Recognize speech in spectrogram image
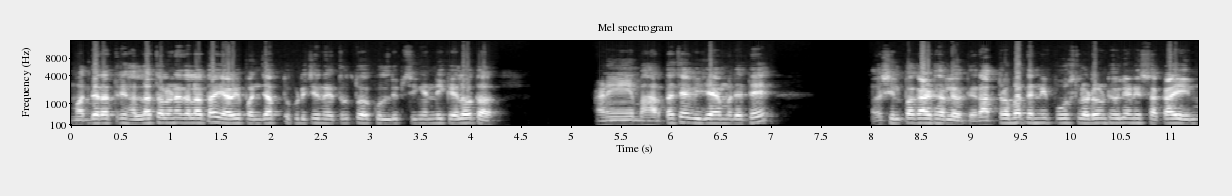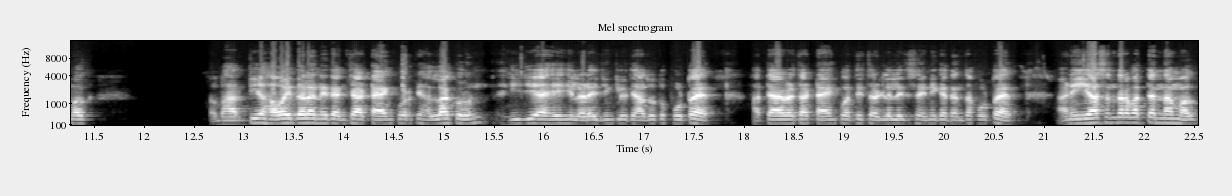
मध्यरात्री हल्ला चालवण्यात आला होता. यावेळी पंजाब तुकडीचे नेतृत्व कुलदीप सिंग यांनी केलं होतं. आणि भारताच्या विजयामध्ये ते शिल्पकार ठरले होते. रात्रभर त्यांनी पोस्ट लढवून ठेवली आणि सकाळी मग भारतीय हवाई दलाने त्यांच्या टँकवरती हल्ला करून ही जी आहे ही लढाई जिंकली होती. हा जो तो फोटो आहे हा त्यावेळेचा टँकवरती चढलेले जे सैनिक आहे त्यांचा फोटो आहे. आणि या संदर्भात त्यांना मग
